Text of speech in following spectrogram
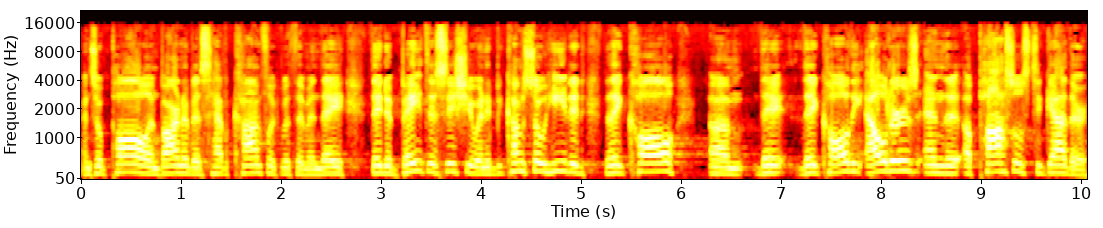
And so Paul and Barnabas have conflict with them, and they, they debate this issue, and it becomes so heated that they call, um, they, they call the elders and the apostles together,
